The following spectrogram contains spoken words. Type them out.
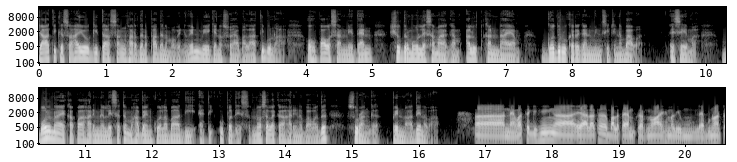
ජාතික සහයෝගිතා සංවර්ධන පදනම වෙනුවෙන් මේ ගැන සොයා බලා තිබුණා. ඔහු පවසන්නේ දැන් ශුද්‍රමූල්‍ය සමාගම් අලුත් කණ්ඩායම් ගොදුරු කරගනිමින් සිටින බව. එසේම බොල්නාය කපා හරින ලෙසට මහබැංකුව ලබාදී ඇති උපදෙස් නොසලකා හරින බවද සුරංග පෙන්වා දෙනවා. නැවත ගිහින් එයාලට බලපෑම් කරනවා එහෙම ලැබුණට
